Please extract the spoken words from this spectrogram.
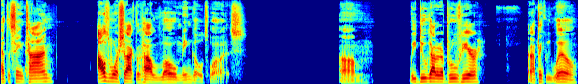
at the same time, I was more shocked of how low Mingo's was. Um, we do got it approved here, and I think we will.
